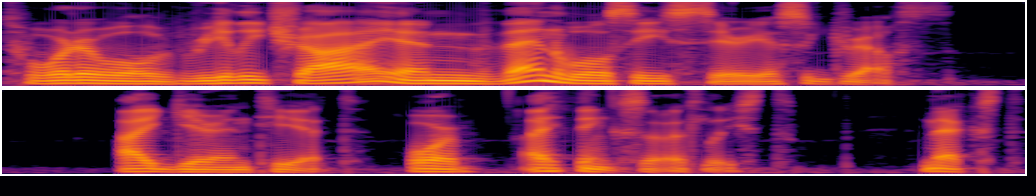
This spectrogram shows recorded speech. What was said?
Twitter will really try, and then we'll see serious growth. I guarantee it, or I think so at least. Next,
